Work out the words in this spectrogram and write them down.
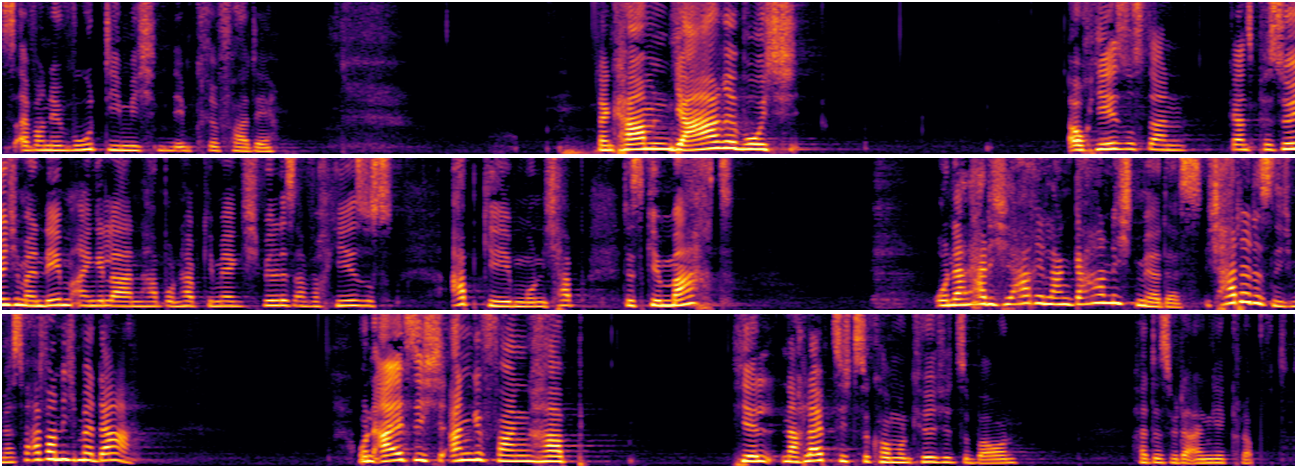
es ist einfach eine Wut, die mich im Griff hatte. Dann kamen Jahre, wo ich auch Jesus dann ganz persönlich in mein Leben eingeladen habe und habe gemerkt, ich will das einfach Jesus abgeben. Und ich habe das gemacht. Und dann hatte ich jahrelang gar nicht mehr das. Ich hatte das nicht mehr. Es war einfach nicht mehr da. Und als ich angefangen habe, hier nach Leipzig zu kommen und Kirche zu bauen, hat es wieder angeklopft.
